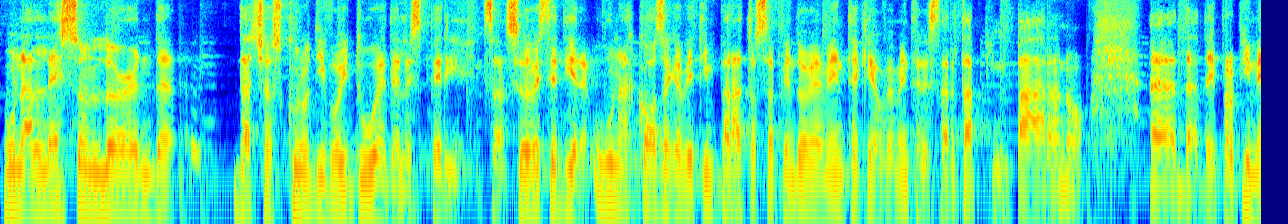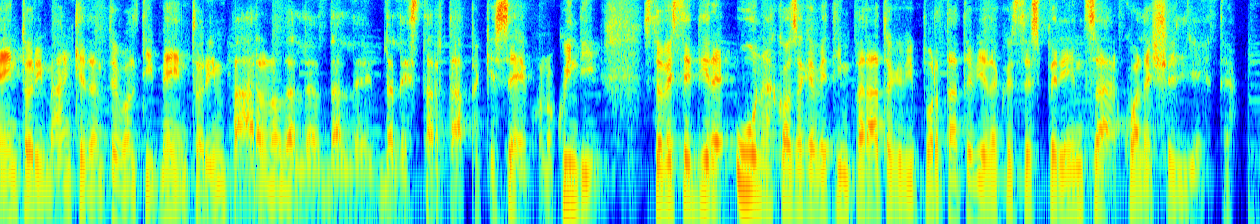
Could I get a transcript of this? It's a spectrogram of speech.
una lesson learned da ciascuno di voi due dell'esperienza. Se doveste dire una cosa che avete imparato, sapendo ovviamente che ovviamente le startup imparano eh, da, dai propri mentori, ma anche tante volte i mentori imparano dal, dalle, dalle startup che seguono. Quindi se doveste dire una cosa che avete imparato che vi portate via da questa esperienza, quale scegliete?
